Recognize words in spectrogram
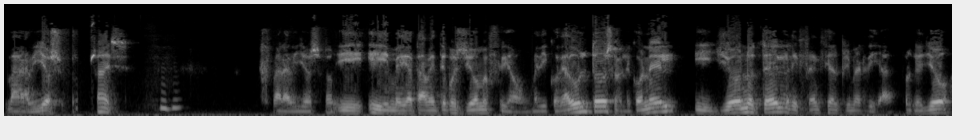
maravilloso, ¿sabes? Maravilloso. Y, inmediatamente pues yo me fui a un médico de adultos, hablé con él y yo noté la diferencia del primer día, porque yo,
